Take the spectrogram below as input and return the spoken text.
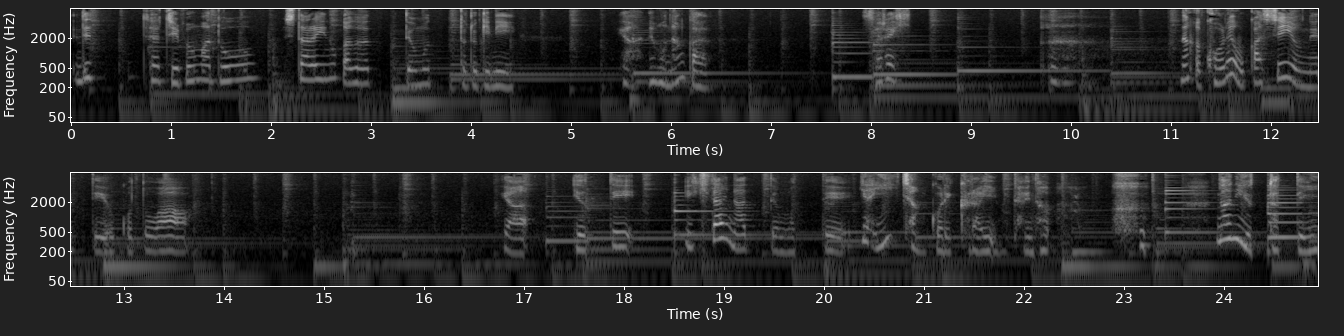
でじゃあ自分はどうしたらいいのかなって思った時にいやでもなんかそれなんかこれおかしいよねっていうことはいや言っていきたいなって思っていやいいじゃんこれくらいみたいな。何言ったっていい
